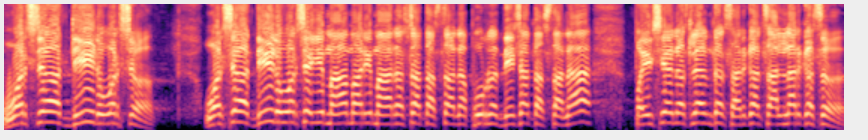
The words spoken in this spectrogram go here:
वर्ष दीड वर्ष वर्ष दीड वर्ष ही महामारी महाराष्ट्रात असताना पूर्ण देशात असताना पैसे नसल्यानंतर सरकार चालणार कसं?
